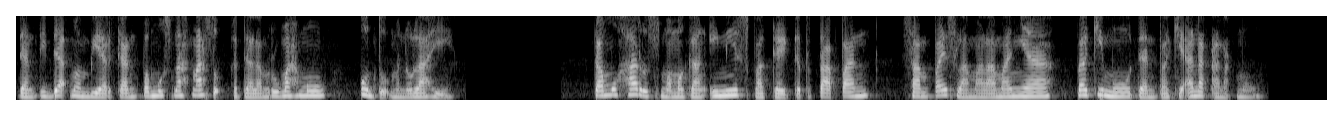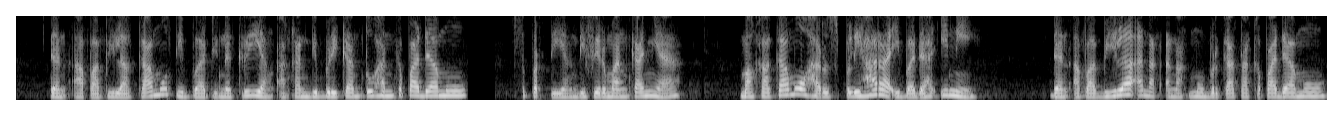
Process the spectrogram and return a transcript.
dan tidak membiarkan pemusnah masuk ke dalam rumahmu untuk menulahi. Kamu harus memegang ini sebagai ketetapan sampai selama-lamanya bagimu dan bagi anak-anakmu. Dan apabila kamu tiba di negeri yang akan diberikan Tuhan kepadamu, seperti yang difirmankannya, maka kamu harus pelihara ibadah ini. Dan apabila anak-anakmu berkata kepadamu,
